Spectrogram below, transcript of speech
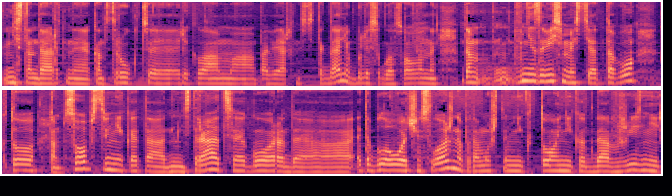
нестандартная конструкция, реклама, поверхность и так далее были согласованы. Там, вне зависимости от того, кто там собственник, это администрация города. Это было очень сложно, потому что никто никогда в жизни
